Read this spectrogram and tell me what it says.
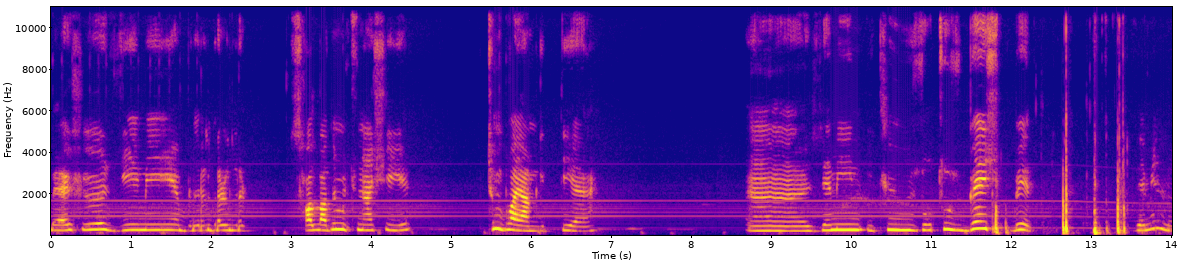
520 brr brr brr. Salladım bütün her şeyi. Tüm payam gitti ya. Ee, zemin 235 bin. Zemin mi?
